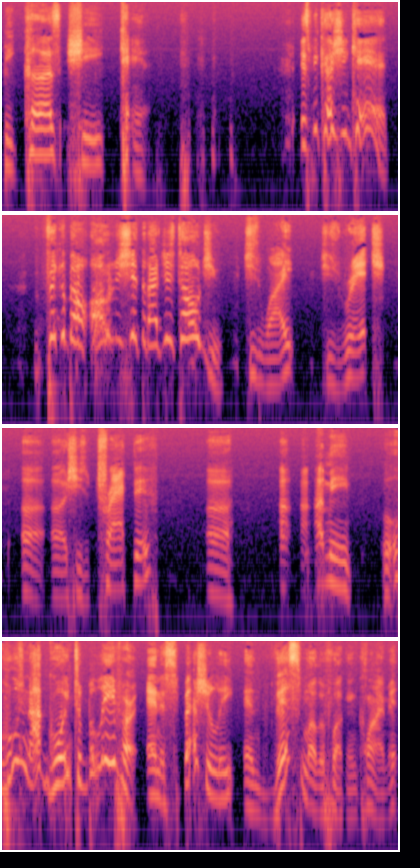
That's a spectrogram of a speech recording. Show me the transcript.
because she can. it's because she can. Think about all of the shit that I just told you. She's white. She's rich. Uh, uh, she's attractive. Uh, I, I mean, who's not going to believe her? And especially in this motherfucking climate,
